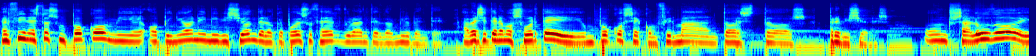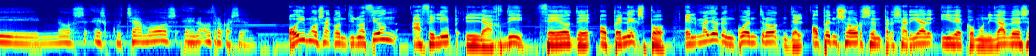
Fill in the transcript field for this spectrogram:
En fin, esto es un poco mi opinión y mi visión de lo que puede suceder durante el 2020. A ver si tenemos suerte y un poco se confirman todas estas previsiones. Un saludo y nos escuchamos en otra ocasión. Oímos a continuación a Philippe Lardy, CEO de Open Expo, el mayor encuentro del open source empresarial y de comunidades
